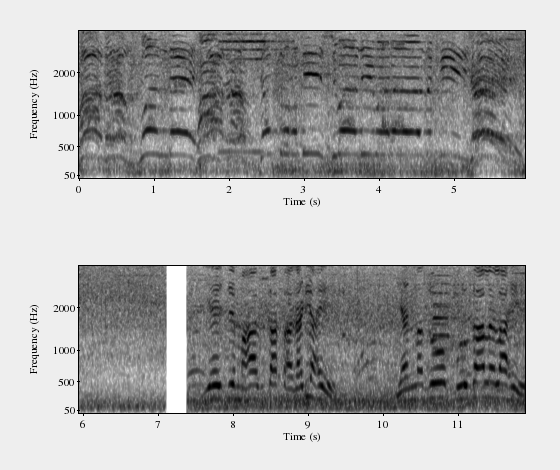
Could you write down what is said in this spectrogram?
मातरम वंदे मातरम छत्रपती शिवाजी महाराज की जय हे जे महाविकास आघाडी आहे यांना जो पुळका आलेला आहे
